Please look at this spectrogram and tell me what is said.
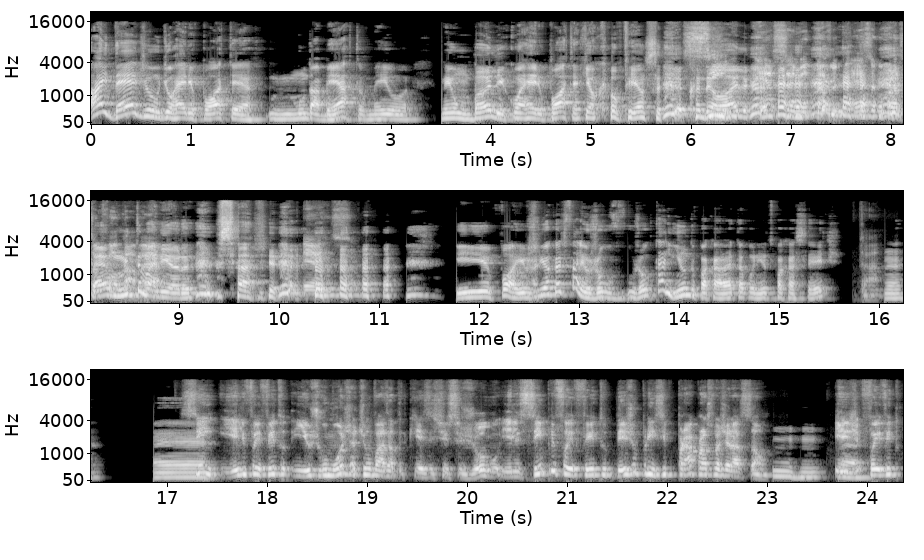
a ideia de um, de um Harry Potter mundo aberto, meio meio um bully com a Harry Potter, que é o que eu penso quando Sim, eu olho. Essa é a metade, essa é, a é muito maneiro, sabe? É isso. E, pô, e o, é o que eu te falei, o jogo, o jogo tá lindo pra caralho, tá bonito pra cacete. Tá. Né? É... Sim, e ele foi feito. E os rumores já tinham vazado que existia esse jogo, e ele sempre foi feito desde o princípio para a próxima geração. Uhum, ele é. foi feito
